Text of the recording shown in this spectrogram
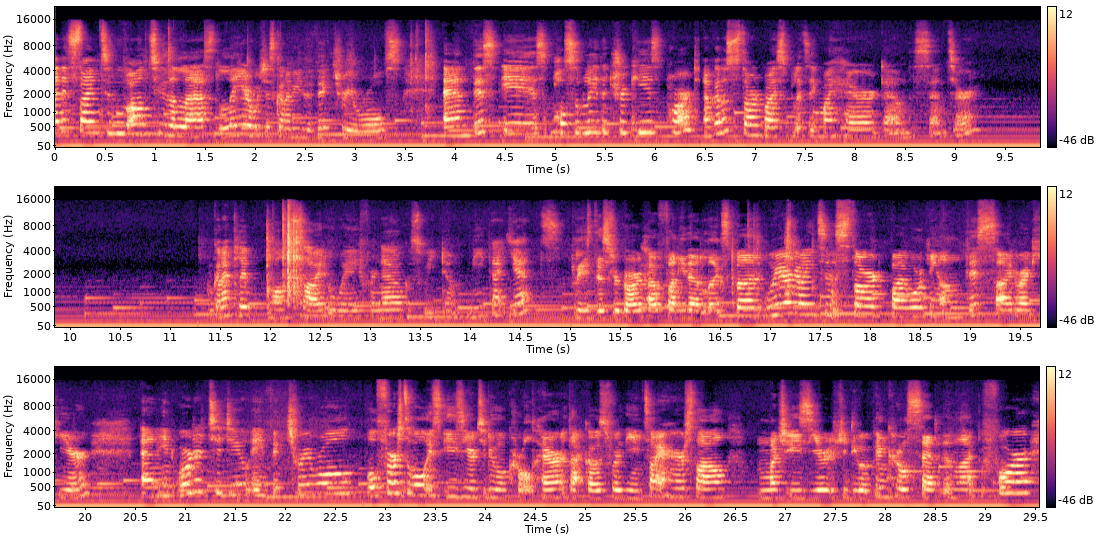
Then it's time to move on to the last layer, which is going to be the victory rolls. And this is possibly the trickiest part. I'm going to start by splitting my hair down the center. I'm gonna clip one side away for now because we don't need that yet. Please disregard how funny that looks, but we are going to start by working on this side right here. And in order to do a victory roll, well first of all it's easier to do on curled hair, that goes for the entire hairstyle, much easier if you do a pin curl set than like before.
